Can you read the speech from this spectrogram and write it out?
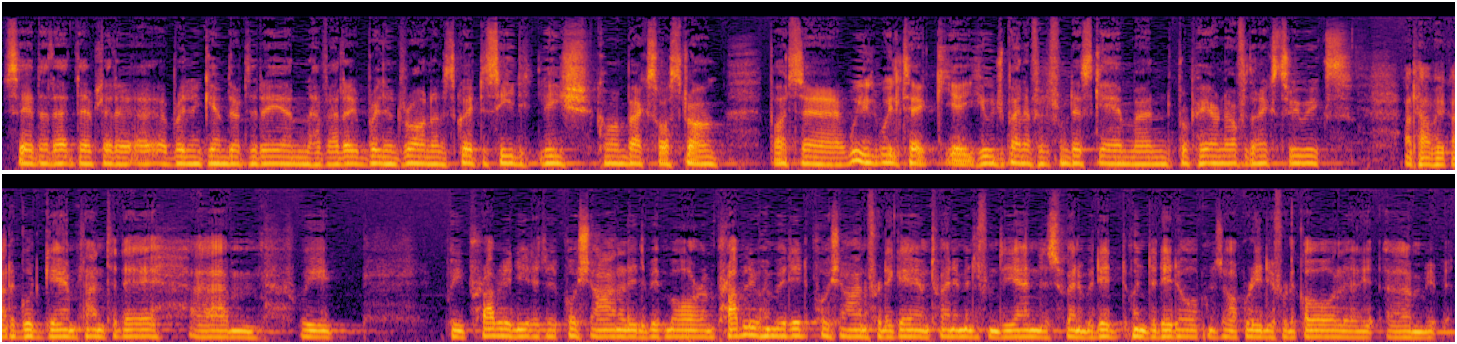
say that they played a, a, brilliant game there today and have had a brilliant run, and it's great to see Laois coming back so strong. But uh, we'll, we'll take a huge benefit from this game and prepare now for the next three weeks. I thought we got a good game plan today. Um, we we probably needed to push on a little bit more. And probably when we did push on for the game, 20 minutes from the end, is when we did when they did open us up really for the goal. Um,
